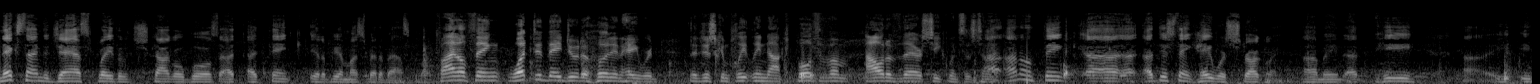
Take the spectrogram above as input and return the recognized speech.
next time the Jazz play the Chicago Bulls, I, I, think it'll be a much better basketball. Final thing, what did they do to Hood and Hayward that just completely knocked both of them out of their sequences tonight? I, I don't think. Uh, I just think Hayward's struggling. I mean, uh, he, uh, he, he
